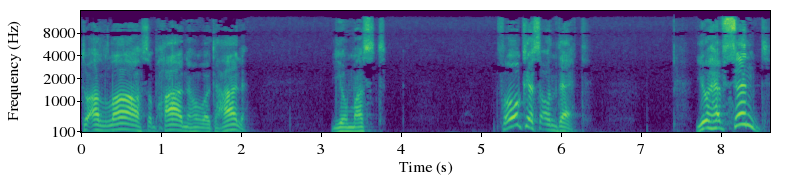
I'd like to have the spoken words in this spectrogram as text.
to Allah subhanahu wa ta'ala. You must focus on that. You have sinned.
